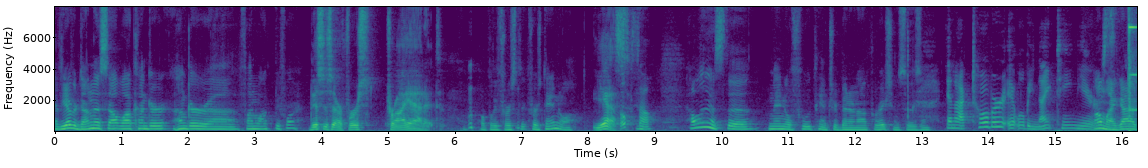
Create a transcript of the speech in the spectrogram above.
Have you ever done this Outwalk Hunger, hunger uh, Fun Walk before? This is our first try at it. Hopefully, first first annual. Yes. Hope so. How long has the Manual Food Pantry been in operation, Susan? In October, it will be 19 years. Oh my gosh,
